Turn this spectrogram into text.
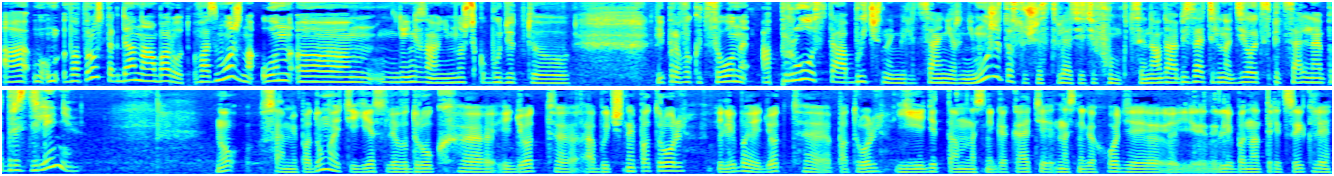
А вопрос тогда наоборот. Возможно, он, я не знаю, немножечко будет и провокационный, а просто обычный милиционер не может осуществлять эти функции? Надо обязательно делать специальное подразделение? Ну, сами подумайте, если вдруг э, идет э, обычный патруль, либо идет э, патруль, едет там на снегокате, на снегоходе, либо на трицикле,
